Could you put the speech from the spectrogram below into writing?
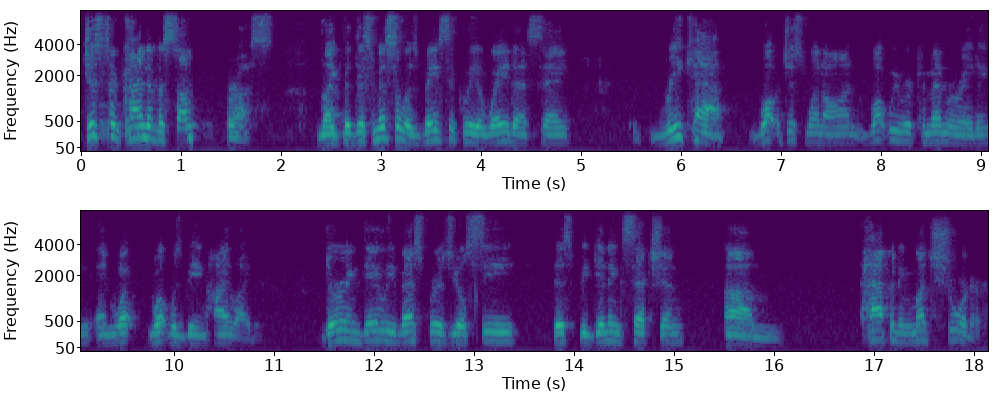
just a kind of a summary for us. Like the dismissal is basically a way to say, recap what just went on, what we were commemorating, and what, what was being highlighted. During daily Vespers, you'll see this beginning section um, happening much shorter.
